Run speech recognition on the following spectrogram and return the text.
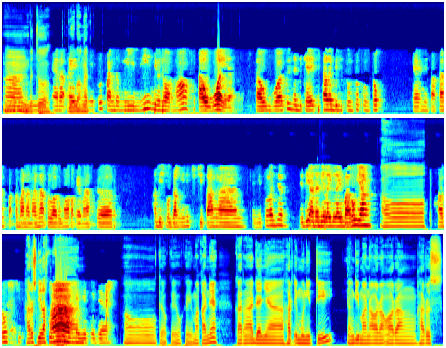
nah Hmm, di betul. era kayak banget. tuh pandemi ini new normal setahu gua ya setahu gua tuh jadi kayak kita lebih dituntut untuk kayak misalkan pak ke mana-mana keluar rumah pakai masker habis megang ini cuci tangan kayak gitu aja jadi ada nilai-nilai baru yang Oh, harus harus ah dilakukan. kayak gitu aja Oh, oke oke oke. Makanya karena adanya herd immunity yang di mana orang-orang harus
